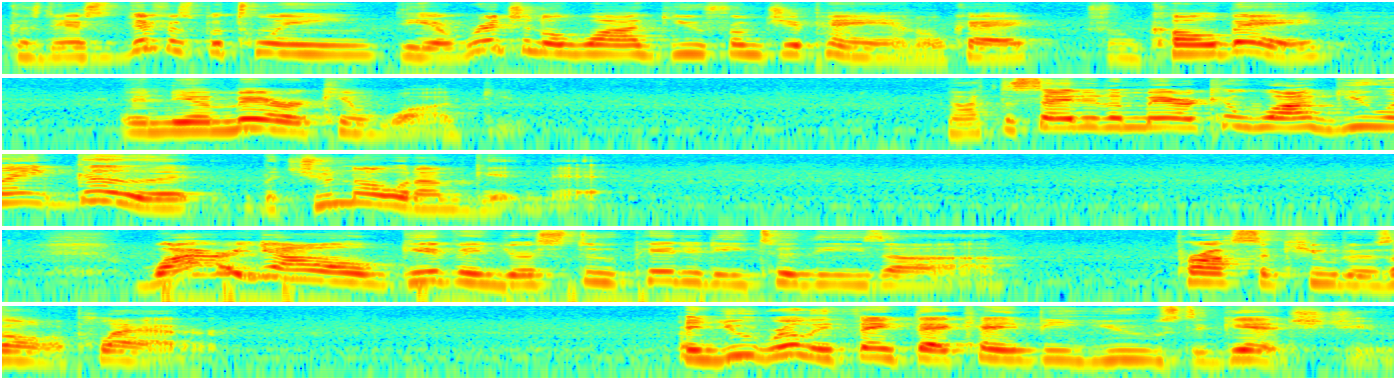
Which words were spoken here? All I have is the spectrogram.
Because there's a difference between the original Wagyu from Japan, okay, from Kobe, and the American Wagyu. Not to say that American Wagyu ain't good, but you know what I'm getting at. Why are y'all giving your stupidity to these uh, prosecutors on a platter? And you really think that can't be used against you?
